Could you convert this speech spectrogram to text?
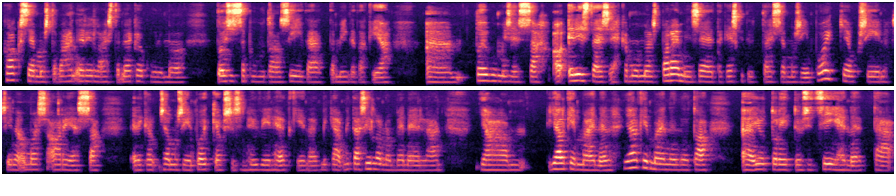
kaksi semmoista vähän erilaista näkökulmaa. Toisessa puhutaan siitä, että minkä takia toipumisessa edistäisi ehkä mun mielestä paremmin se, että keskityttäisiin semmoisiin poikkeuksiin siinä omassa arjessa, eli semmoisiin poikkeuksellisiin hyviin hetkiin, että mikä, mitä silloin on meneillään. Ja jälkimmäinen, jälkimmäinen tota, juttu liittyy sit siihen, että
